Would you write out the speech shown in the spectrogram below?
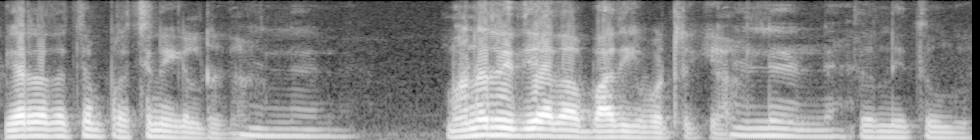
வேற ஏதாச்சும் பிரச்சனைகள் இருக்கா? இல்லை இல்லை. மன ரீதியாக ஏதாவது பாதிக்கப்பட்டிருக்கியா? இல்லை இல்லை. சரி நீ தூங்கு.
